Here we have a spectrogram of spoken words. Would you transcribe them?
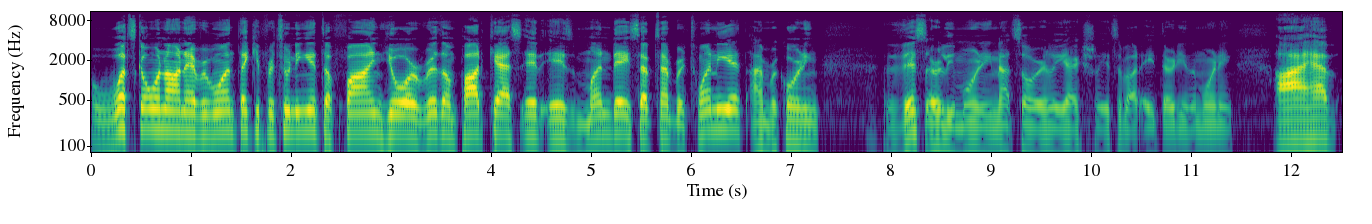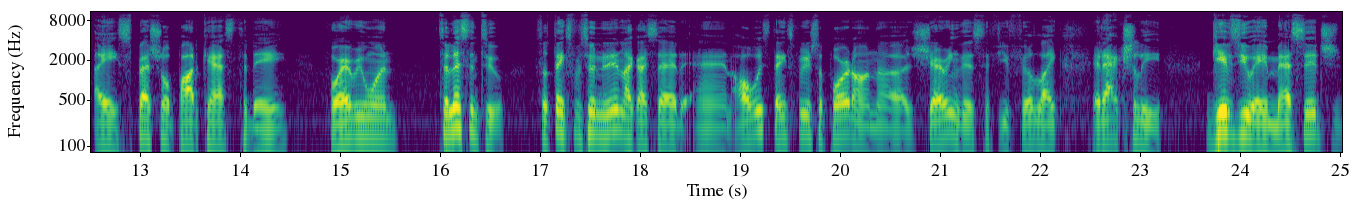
What's going on, everyone? Thank you for tuning in to Find Your Rhythm podcast. It is Monday, September 20th. I'm recording this early morning, not so early actually. It's about 8:30 in the morning. I have a special podcast today for everyone to listen to. So thanks for tuning in, like I said, and always thanks for your support on uh, sharing this. If you feel like it actually gives you a message,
